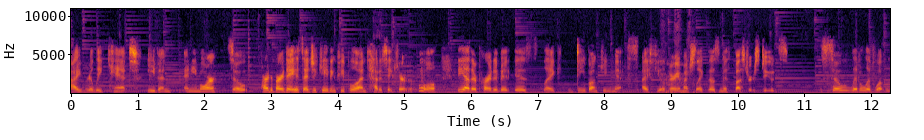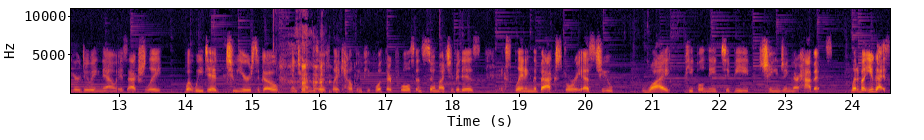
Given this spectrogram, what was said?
I really can't even anymore. So part of our day is educating people on how to take care of the pool. The other part of it is like debunking myths. I feel very much mm-hmm. like those Mythbusters dudes. So little of what we are doing now is actually what we did two years ago in terms of like helping people with their pools. And so much of it is explaining the backstory as to why people need to be changing their habits. What about you guys?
